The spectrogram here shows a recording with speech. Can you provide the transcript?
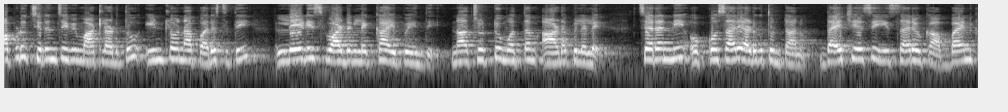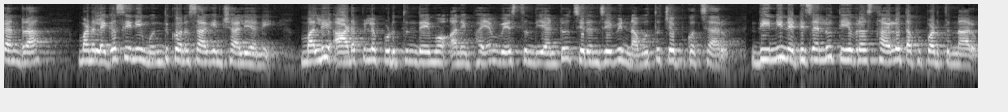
అప్పుడు చిరంజీవి మాట్లాడుతూ ఇంట్లో నా పరిస్థితి లేడీస్ వార్డెన్ లెక్క అయిపోయింది. నా చుట్టూ మొత్తం ఆడపిల్లలే. చరణ్ని ఒక్కోసారి అడుగుతుంటాను. దయచేసి ఈసారి ఒక అబ్బాయిని కనరా. మన లెగసీని ముందు కొనసాగించాలి అని. మళ్ళీ ఆడపిల్ల పుడుతుందేమో అనే భయం వేస్తుంది అంటూ చిరంజీవి నవ్వుతూ చెప్పుకొచ్చారు. దీన్ని నెటిజన్లు తీవ్ర స్థాయిలో తప్పుపడుతున్నారు.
